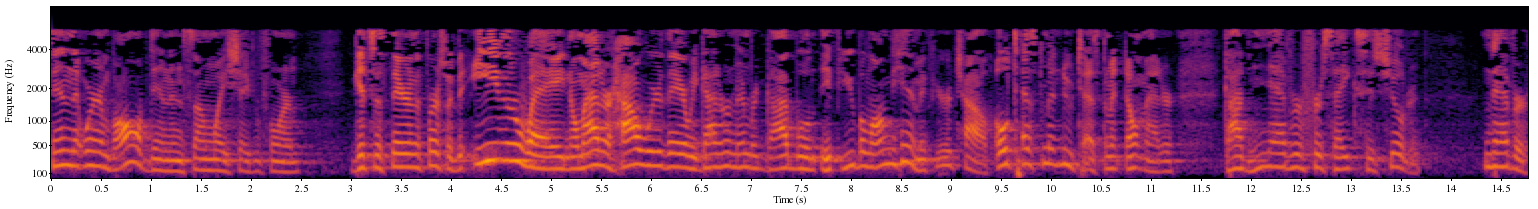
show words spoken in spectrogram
sin that we're involved in in some way, shape, or form. Gets us there in the first place. But either way, no matter how we're there, we got to remember God will, if you belong to Him, if you're a child, Old Testament, New Testament, don't matter. God never forsakes His children. Never.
